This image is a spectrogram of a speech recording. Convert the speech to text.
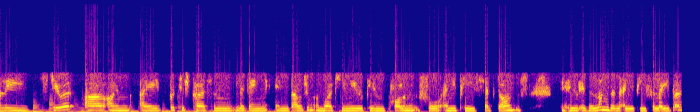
Emily Stewart. Uh, I'm a British person living in Belgium and working in the European Parliament for MEP Seb Dance, who is a London MEP for Labour,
